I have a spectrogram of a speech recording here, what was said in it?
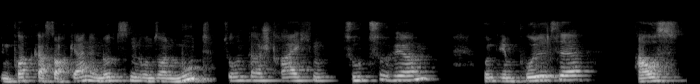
den Podcast auch gerne nutzen, unseren Mut zu unterstreichen, zuzuhören und Impulse aus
